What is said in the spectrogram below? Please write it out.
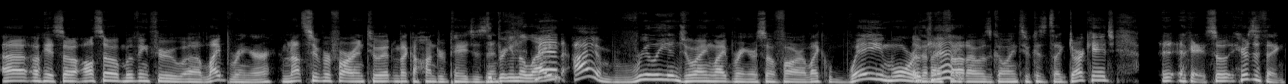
Uh, okay, so also moving through uh, Lightbringer. I'm not super far into it. I'm like hundred pages in. Bringing the light. Man, I am really enjoying Lightbringer so far. Like way more okay. than I thought I was going to. Because it's like Dark Age. Uh, okay, so here's the thing.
